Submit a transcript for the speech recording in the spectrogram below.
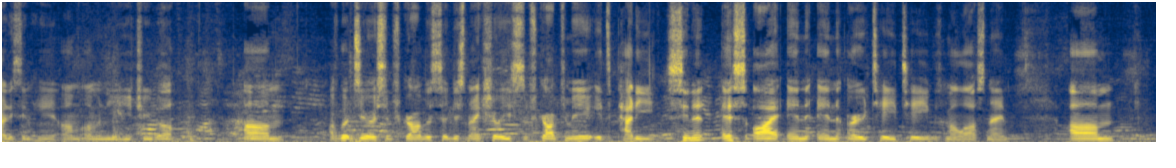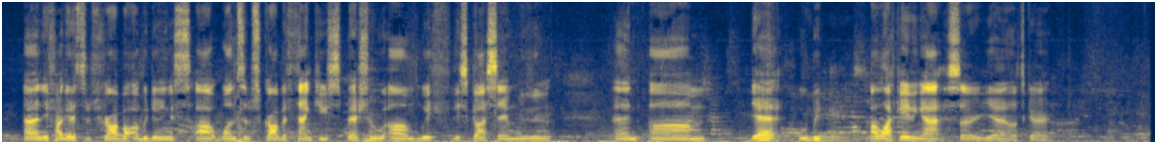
Paddy Sim here. Um, I'm a new YouTuber. Um, I've got zero subscribers, so just make sure you subscribe to me. It's Paddy Sinnott, S-I-N-N-O-T-T is my last name. Um, and if I get a subscriber, I'll be doing a uh, one subscriber thank you special um, with this guy Sam Witherden. And um, yeah, we'll be. I like eating ass, so yeah, let's go.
